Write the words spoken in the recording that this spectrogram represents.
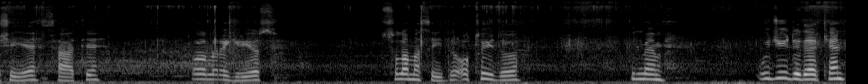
şeyi, saati. Oralara giriyoruz. Sulamasıydı, otuydu. Bilmem ucuydu derken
